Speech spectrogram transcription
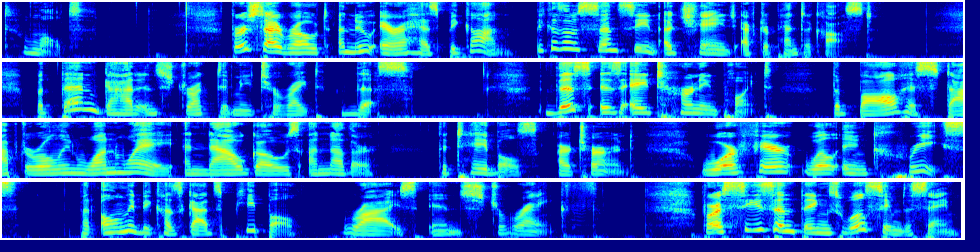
tumult. First, I wrote, A new era has begun, because I was sensing a change after Pentecost. But then God instructed me to write this This is a turning point. The ball has stopped rolling one way and now goes another. The tables are turned. Warfare will increase, but only because God's people rise in strength. For a season, things will seem the same.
